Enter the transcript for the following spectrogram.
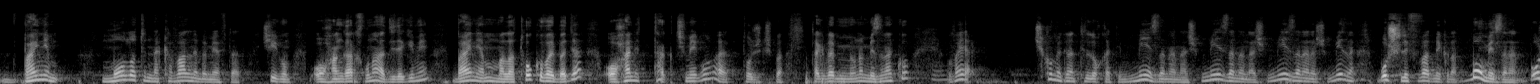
байни молоту наковальна ба меафтад чи гум оҳангархона аз дидаги ме байни ам малатоку вай бада оҳани так чи мегум вай тоҷикшба так вай мемона мезанад ку? Вай чӣ кор мекунад тиллоқати мезананаш мезананаш мезананаш мезанад бо шлифоват мекунад. Бо мезананд бо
